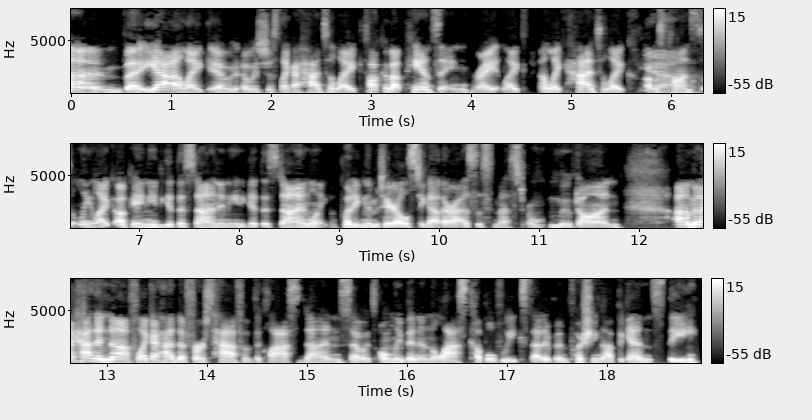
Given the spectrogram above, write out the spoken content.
um, but yeah, like it, it, was just like I had to like talk about pantsing, right? Like I like had to like yeah. I was constantly like, okay, I need to get this done. I need to get this done. Like putting the materials together as the semester moved on, um, and I had enough. Like I had the first half of the class done, so it's only been in the last couple of weeks that I've been pushing up up against the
